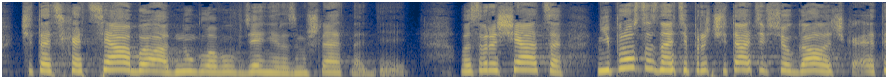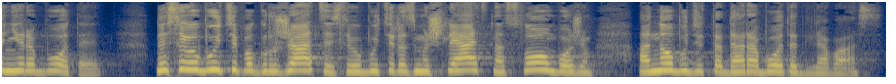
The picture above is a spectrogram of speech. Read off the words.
– читать хотя бы одну главу в день и размышлять над ней. Возвращаться, не просто, знаете, прочитать и все, галочка, это не работает. Но если вы будете погружаться, если вы будете размышлять над Словом Божьим, оно будет тогда работать для вас.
